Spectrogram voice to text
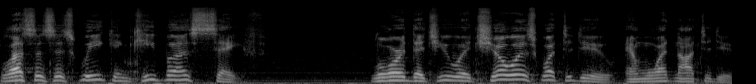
Bless us this week and keep us safe. Lord, that you would show us what to do and what not to do.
